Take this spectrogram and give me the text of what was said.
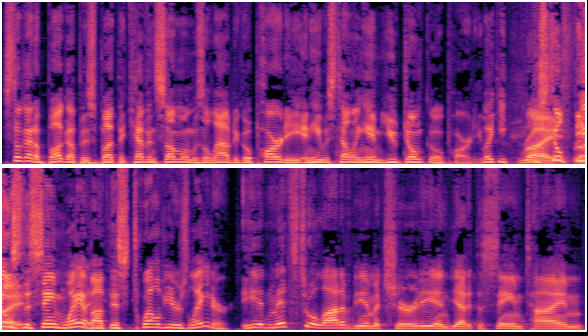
still got a bug up his butt that Kevin Sumlin was allowed to go party and he was telling him you don't go party. Like he, he still feels right. the same way about this 12 years later. he admits to a lot of the immaturity, and yet at the same time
